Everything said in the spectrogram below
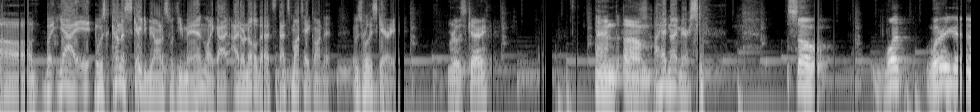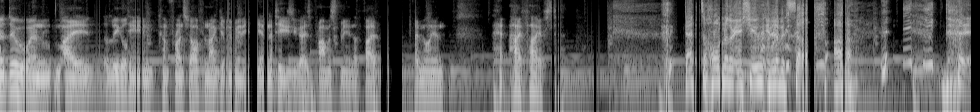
um, but yeah, it, it was kind of scary to be honest with you, man. Like I, I don't know. That's that's my take on it. It was really scary. Really scary. And um, I had nightmares. so, what what are you gonna do when my legal team confronts y'all for not giving me the NFTs you guys promised me the five five million high fives? that's a whole nother issue in and of itself. Uh,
